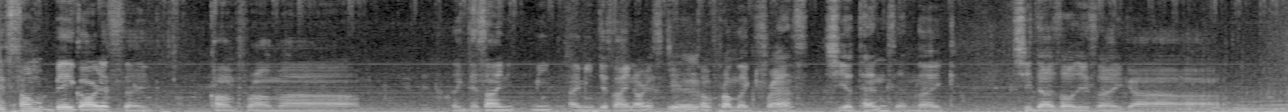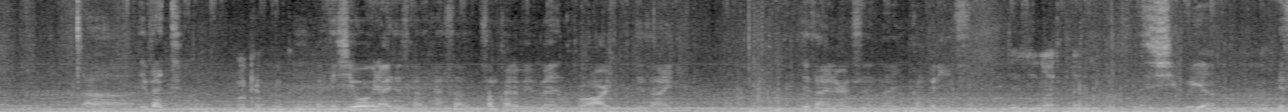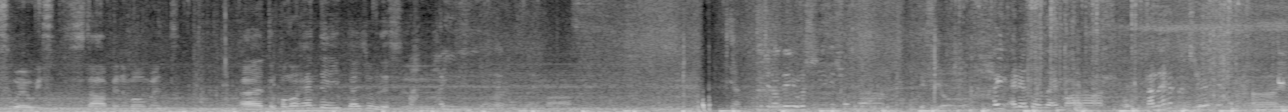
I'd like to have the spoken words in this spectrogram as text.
if some big artists like come from uh, like design me I mean design artists Yeah. come from like France, she attends and like she does all these like uh, uh, event. Okay. I think she organizes some, some, some kind of event for art design designers and like companies. This is a nice place. This is Shibuya. This is where we stop in a moment. えっとこの辺で大丈夫です。はい、ありがとうございます。こちらでよろしいでしょうか？ですよ。はい、ありがとうございます。710円です。はい。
